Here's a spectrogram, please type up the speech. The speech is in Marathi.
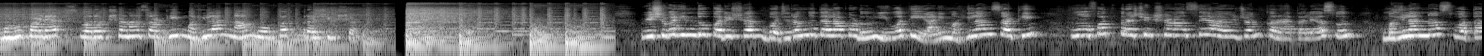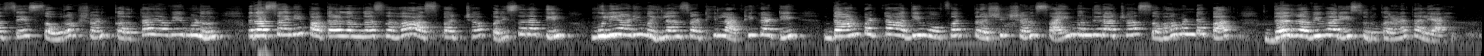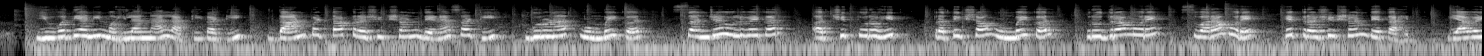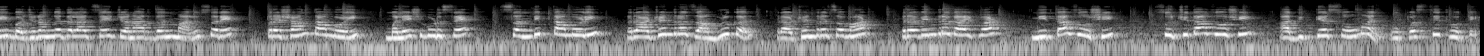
स्वरक्षणासाठी महिलांना मोफत प्रशिक्षण. विश्व हिंदू परिषद बजरंग दलाकडून युवती आणि महिलांसाठी मोफत प्रशिक्षणाचे आयोजन करण्यात आले असून महिलांना स्वतःचे संरक्षण करता यावे म्हणून रसायनी पाताळगंगासह आसपासच्या परिसरातील मुली आणि महिलांसाठी लाठीकाठी दाणपट्टा आदी मोफत प्रशिक्षण साई मंदिराच्या सभामंडपात दर रविवारी सुरू करण्यात आले आहे. युवती आणि महिलांना लाठीकाठी दाणपट्टा प्रशिक्षण देण्यासाठी गुरुनाथ मुंबईकर संजय उलवेकर अर्चित पुरोहित प्रतीक्षा मुंबईकर रुद्रा मोरे स्वरा मोरे हे प्रशिक्षण देत आहेत. यावेळी बजरंग दलाचे जनार्दन मालुसरे प्रशांत तांबोळी मलेश गुडसे संदीप तांबोळी राजेंद्र जांभुळकर राजेंद्र चव्हाण रवींद्र गायकवाड नीता जोशी सुचिता जोशी आदित्य सोमन उपस्थित होते.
